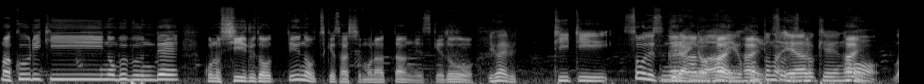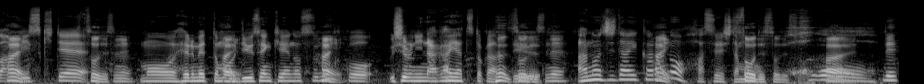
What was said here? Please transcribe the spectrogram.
まあ、空力の部分でこのシールドっていうのを付けさせてもらったんですけどいわゆる TT そうですね。ぐらいのああいうはい。本当のはいエアロ系のワンピース着て、そうですね。もうヘルメットもはい。流線形のすごくこう、後ろに長いやつとかってそういうですね。あの時代からの派生したもの、そうですそうです。で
